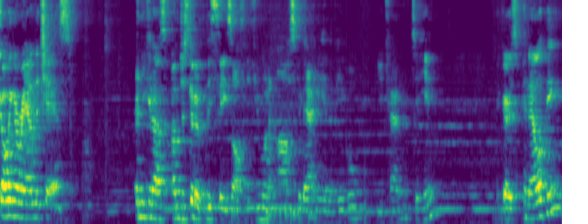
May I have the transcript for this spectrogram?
Going around the chairs, and you can ask, I'm just going to list these off, and if you want to ask about any of the people, you can to him. It goes Penelope,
